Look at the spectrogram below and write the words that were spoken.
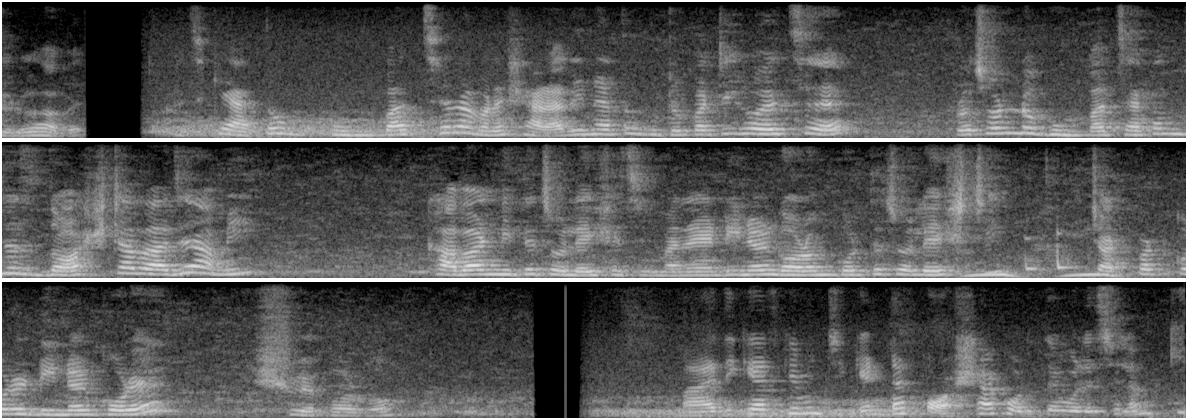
শুরু হবে। আজকে এত ঘুম পাচ্ছে না মানে সারাদিন এত হুটোপাটি হয়েছে প্রচণ্ড ঘুম পাচ্ছে। এখন জাস্ট দশটা বাজে আমি খাবার নিতে চলে এসেছি মানে ডিনার গরম করতে চলে এসেছি। চটপট করে ডিনার করে শুয়ে পড়ব। মায়েদিকে আজকে আমি চিকেনটা কষা করতে বলেছিলাম। কি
